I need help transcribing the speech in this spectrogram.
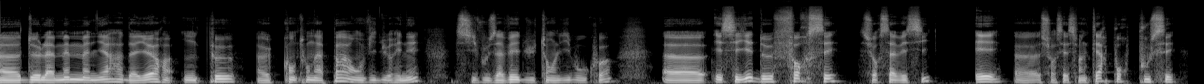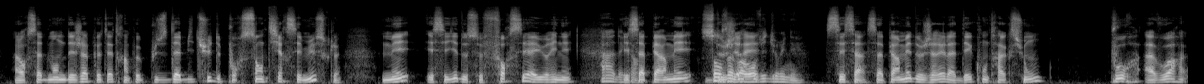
Euh, de la même manière, d'ailleurs, on peut, euh, quand on n'a pas envie d'uriner, si vous avez du temps libre ou quoi, euh, essayer de forcer sur sa vessie et sur ses sphincters pour pousser. Alors ça demande déjà peut-être un peu plus d'habitude pour sentir ses muscles, mais essayer de se forcer à uriner. Ah Et ça permet Sans de avoir gérer... envie d'uriner. C'est ça, ça permet de gérer la décontraction pour avoir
